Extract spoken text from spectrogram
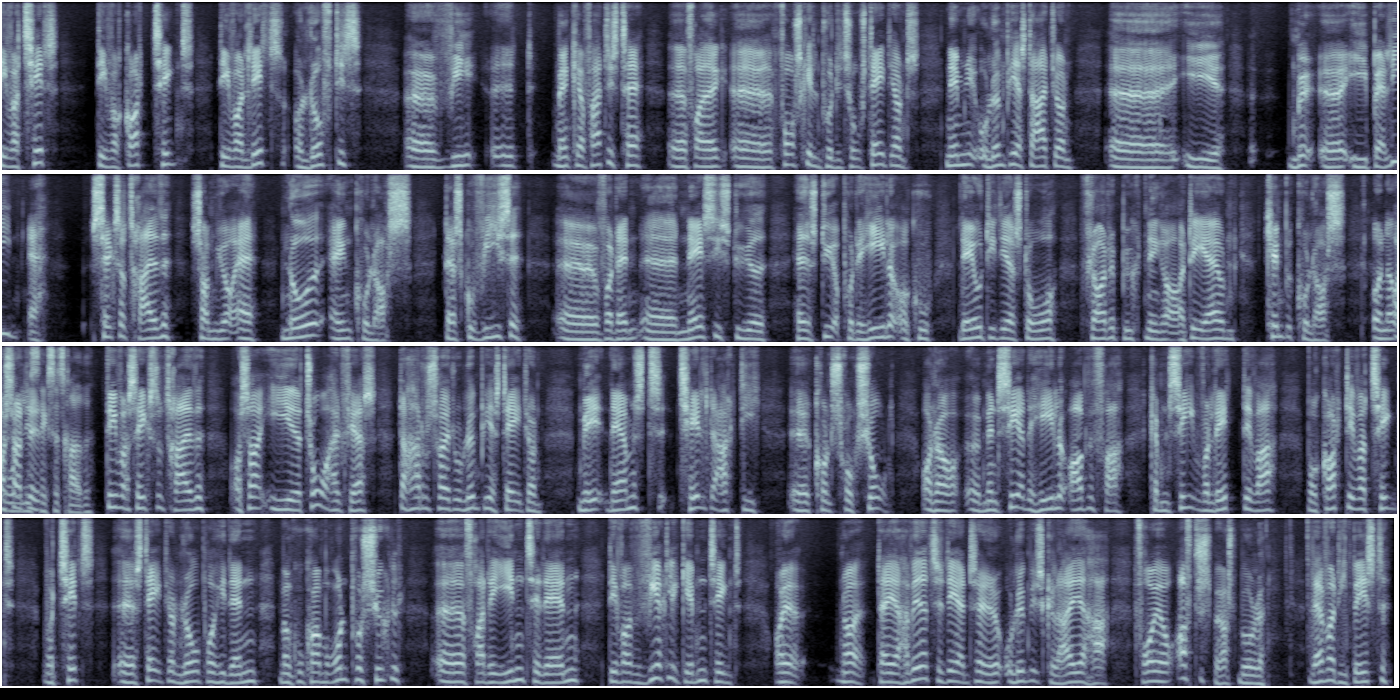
Det var tæt, det var godt tænkt, det var let og luftigt. Øh, vi, øh, man kan faktisk tage, øh, Frederik, øh, forskellen på de to stadions, nemlig Olympiastadion øh, i, øh, i Berlin, Ja. 36, som jo er noget af en koloss, der skulle vise, øh, hvordan øh, nazistyret havde styr på det hele og kunne lave de der store, flotte bygninger, og det er jo en kæmpe koloss. Under Og så det- 36. Det var 36, og så i øh, 72, der har du så et Olympiastadion med nærmest teltagtig øh, konstruktion. Og når øh, man ser det hele oppefra, kan man se, hvor let det var, hvor godt det var tænkt, hvor tæt øh, stadion lå på hinanden. Man kunne komme rundt på cykel øh, fra det ene til det andet. Det var virkelig gennemtænkt, Og jeg, når, da jeg har været til det antal olympiske lege, jeg har, får jeg jo ofte spørgsmålet, hvad var de bedste?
